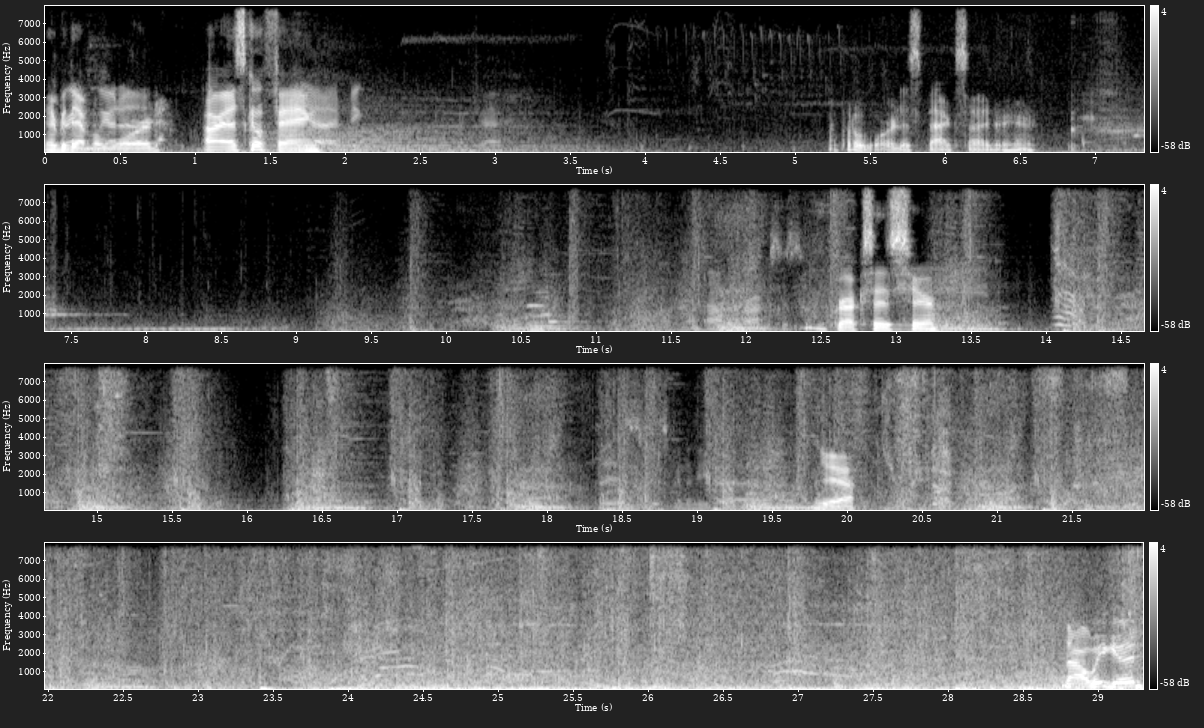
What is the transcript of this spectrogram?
Maybe they have a ward. All right, let's go Fang. Yeah, it'd be... Okay. I'll put a ward this backside right here. Oh. Grux is here. Yeah. No, we good.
